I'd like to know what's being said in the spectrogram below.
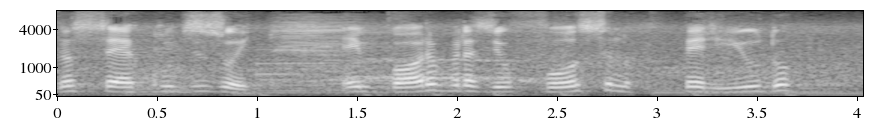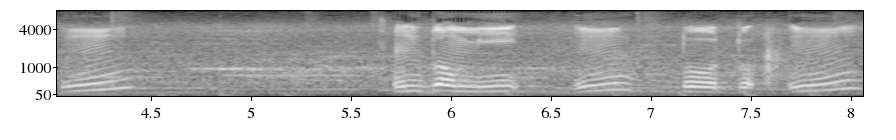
no século XVIII, embora o Brasil fosse no período um, um, domi, um, do, do, um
